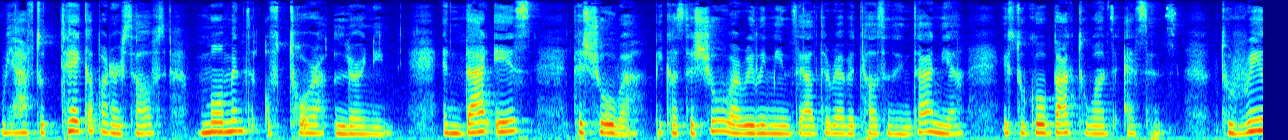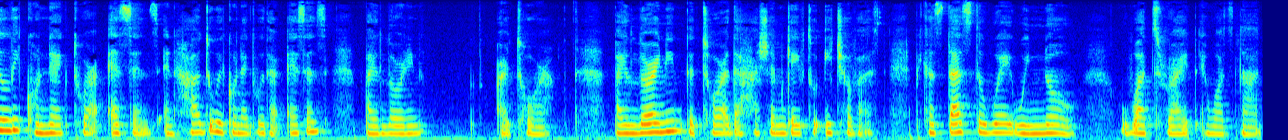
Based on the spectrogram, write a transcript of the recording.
We have to take upon ourselves moments of Torah learning. And that is Teshuvah, because Teshuvah really means the Alter Rebbe tells us in Tanya, is to go back to one's essence, to really connect to our essence. And how do we connect with our essence? By learning our Torah, by learning the Torah that Hashem gave to each of us, because that's the way we know what's right and what's not,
